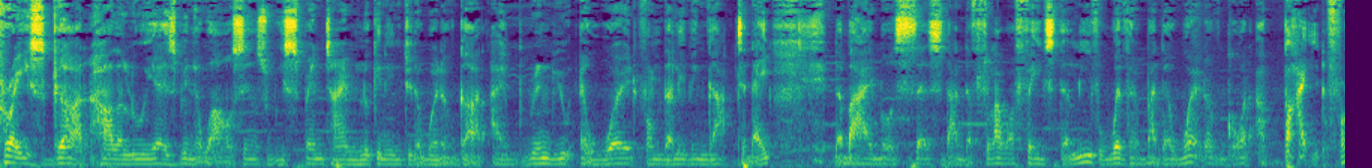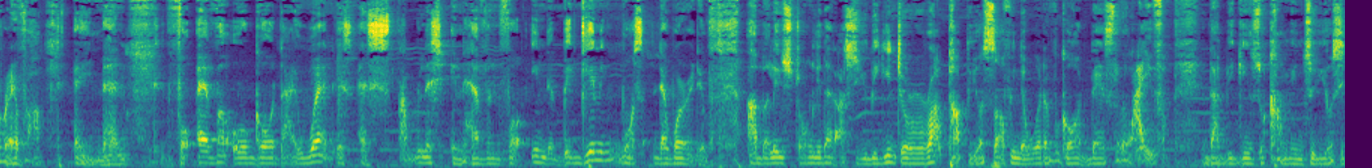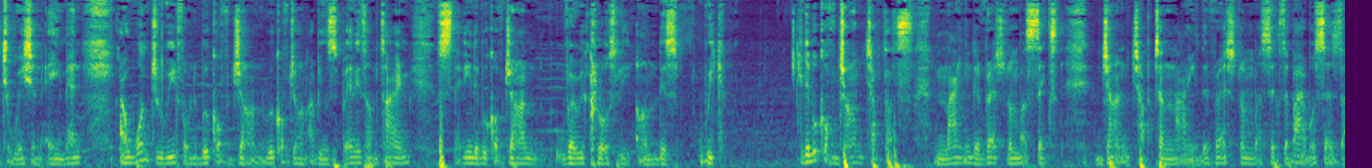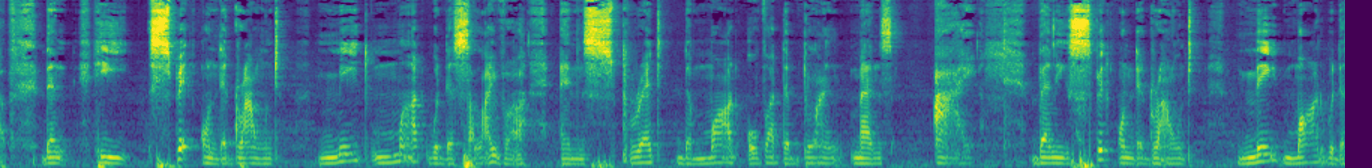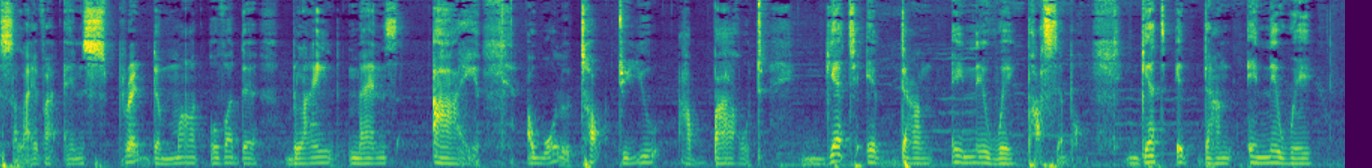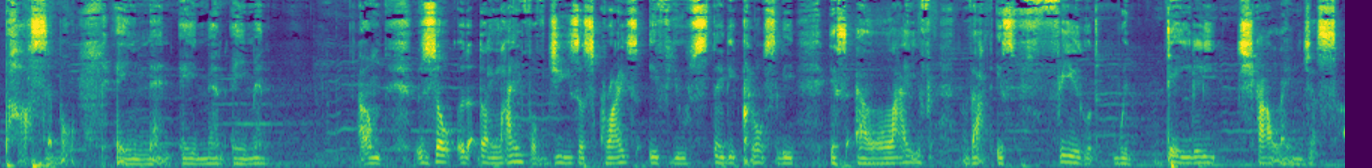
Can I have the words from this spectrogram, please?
Praise God. Hallelujah. It's been a while since we spent time looking into the Word of God. I bring you a word from the living God today. The Bible says that the flower fades, the leaf wither, but the Word of God abide forever. Amen. Forever, oh God, thy word is established in heaven. For in the beginning was the Word. I believe strongly that as you begin to wrap up yourself in the Word of God, there's life that begins to come into your situation. Amen. I want to read from the book of John. Book of John. I've been spending some time studying the book of John very closely on this week. In the book of John, chapter 9, the verse number 6, John chapter 9, the verse number 6, the Bible says that then he spit on the ground, made mud with the saliva, and spread the mud over the blind man's eye. Then he spit on the ground, made mud with the saliva, and spread the mud over the blind man's eye. I want to talk to you about get it done any way possible. Get it done any way possible. Amen. Amen. Amen. Um, so the life of Jesus Christ, if you study closely, is a life that is filled with daily challenges.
